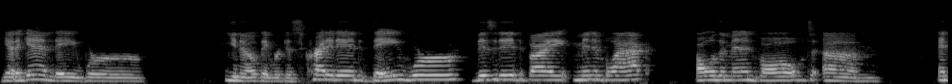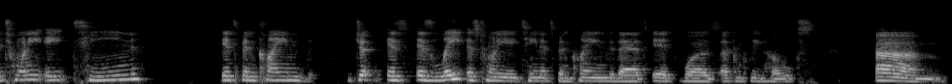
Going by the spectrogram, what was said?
yet again, they were, you know, they were discredited. They were visited by Men in Black. All of the men involved. Um, in 2018, it's been claimed. Ju- as as late as 2018, it's been claimed that it was a complete hoax. Um,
